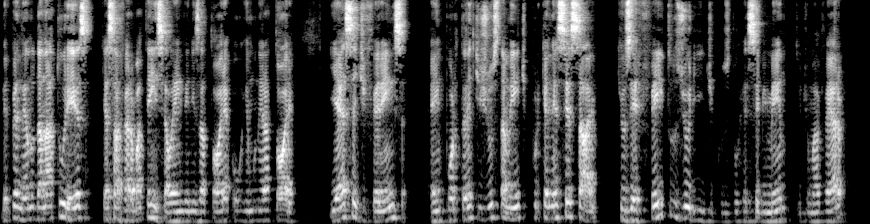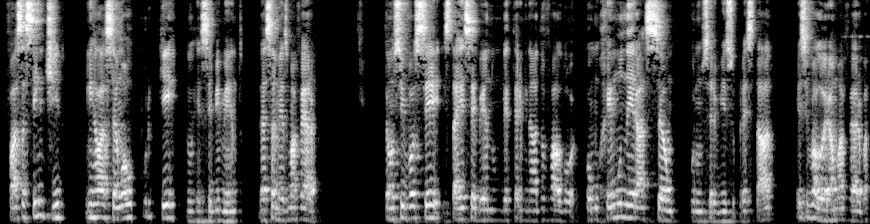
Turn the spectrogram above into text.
dependendo da natureza que essa verba tem, se ela é indenizatória ou remuneratória. E essa diferença é importante justamente porque é necessário que os efeitos jurídicos do recebimento de uma verba façam sentido em relação ao porquê do recebimento dessa mesma verba. Então, se você está recebendo um determinado valor como remuneração por um serviço prestado, esse valor é uma verba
